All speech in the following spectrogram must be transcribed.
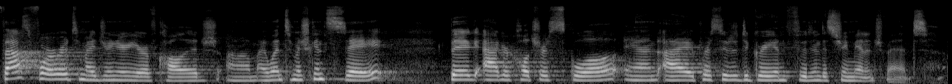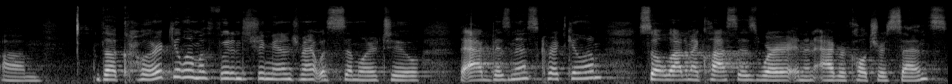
fast forward to my junior year of college, um, I went to Michigan State, big agriculture school, and I pursued a degree in food industry management. Um, the curriculum with food industry management was similar to the ag business curriculum, so a lot of my classes were in an agriculture sense.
